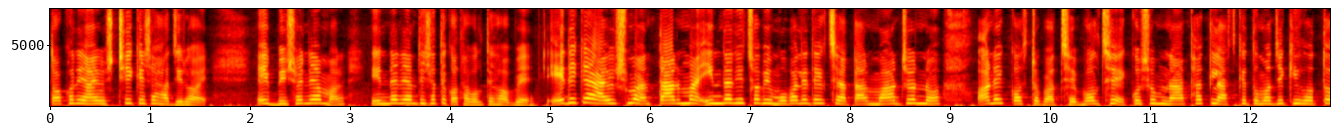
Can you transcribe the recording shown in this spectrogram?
তখনই আয়ুষ ঠিক এসে হাজির হয়। এই বিষয় নিয়ে আমার ইন্দ্রাণী আন্টির সাথে কথা বলতে হবে। এদিকে আয়ুষ্মান তার মা ইন্দ্রাণীর ছবি মোবাইলে দেখছে আর তার মার জন্য অনেক কষ্ট পাচ্ছে। বলছে, কুসুম না থাকলে আজকে তোমার যে কি হতো?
